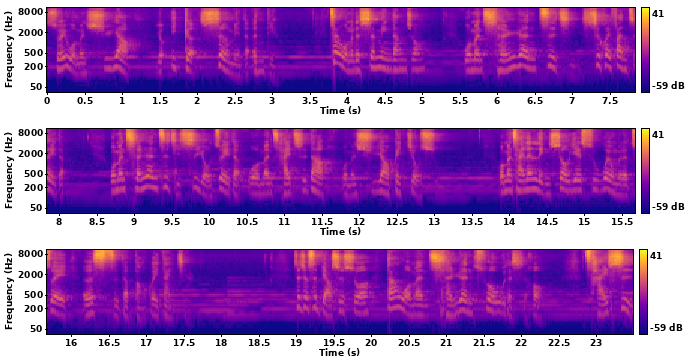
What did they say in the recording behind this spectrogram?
所以我们需要有一个赦免的恩典，在我们的生命当中，我们承认自己是会犯罪的。我们承认自己是有罪的，我们才知道我们需要被救赎，我们才能领受耶稣为我们的罪而死的宝贵代价。这就是表示说，当我们承认错误的时候，才是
